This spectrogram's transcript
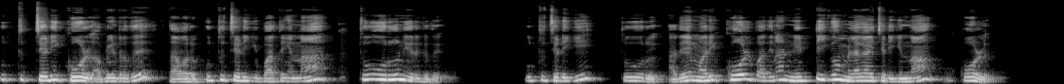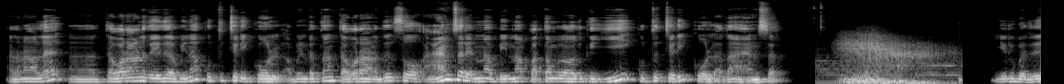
குத்துச்செடி கோல் அப்படின்றது தவறு. குத்துச்செடிக்கு பார்த்தீங்கன்னா தூருன்னு இருக்குது. குத்துச்செடிக்கு தூறு. அதே மாதிரி கோல் பார்த்தீங்கன்னா நெட்டிக்கும் மிளகாய் செடிக்கும் தான் கோல் அதனால் தவறானது எது அப்படின்னா குத்துச்செடி கோல் அப்படின்றது தான் தவறானது. ஸோ ஆன்சர் என்ன அப்படின்னா பத்தொன்பதாவதுக்கு இ குத்துச்செடி கோல் அதான் ஆன்சர் இருபது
